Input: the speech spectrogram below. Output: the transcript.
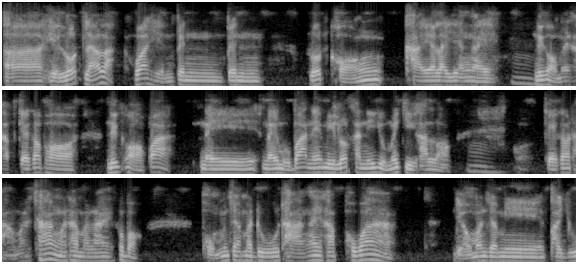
เอ่อเห็นรถแล้วล่ะ ว่าเห็นเป็นเป็นรถของใครอะไรยังไงอืมนึกออกไหมครับ แกก็พอนึกออกว่าในในหมู่บ้านเนี้ยมีรถคันนี้อยู่ไม่กี่คันหรอกอืมแกก็ถามว่าช่างมาทำอะไร ก็บอก ผมจะมาดูทางให้ครับ เพราะว่าเดี๋ยวมันจะมีพายุ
